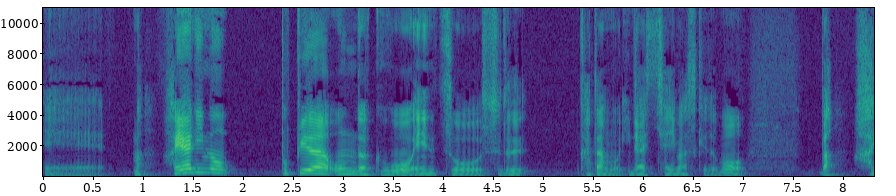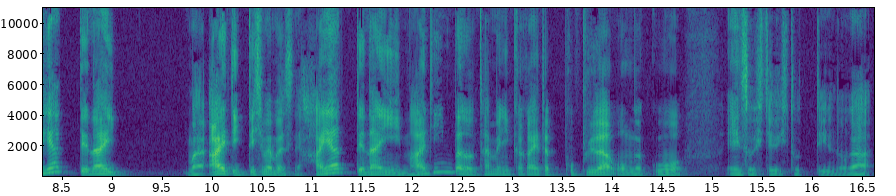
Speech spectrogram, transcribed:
えー、ま、流行りのポピュラー音楽を演奏する方もいらっしゃいますけども、ま流行ってない、まあ、あえて言ってしまえばですね、流行ってないマリンバのために書かれたポピュラー音楽を演奏してる人っていうのが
